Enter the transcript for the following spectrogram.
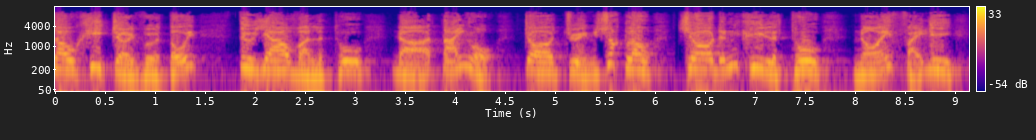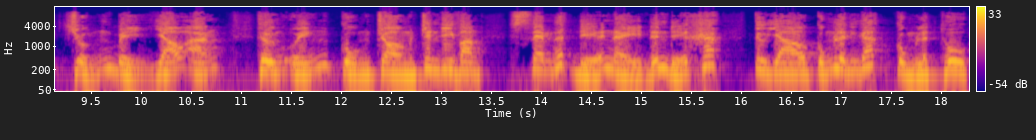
Sau khi trời vừa tối Tư Giao và Lịch Thu đã tái ngộ trò chuyện rất lâu cho đến khi Lịch Thu nói phải đi chuẩn bị giáo án. Thường Uyển cuộn tròn trên đi văn xem hết đĩa này đến đĩa khác. Tư Giao cũng lên gác cùng Lịch Thu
